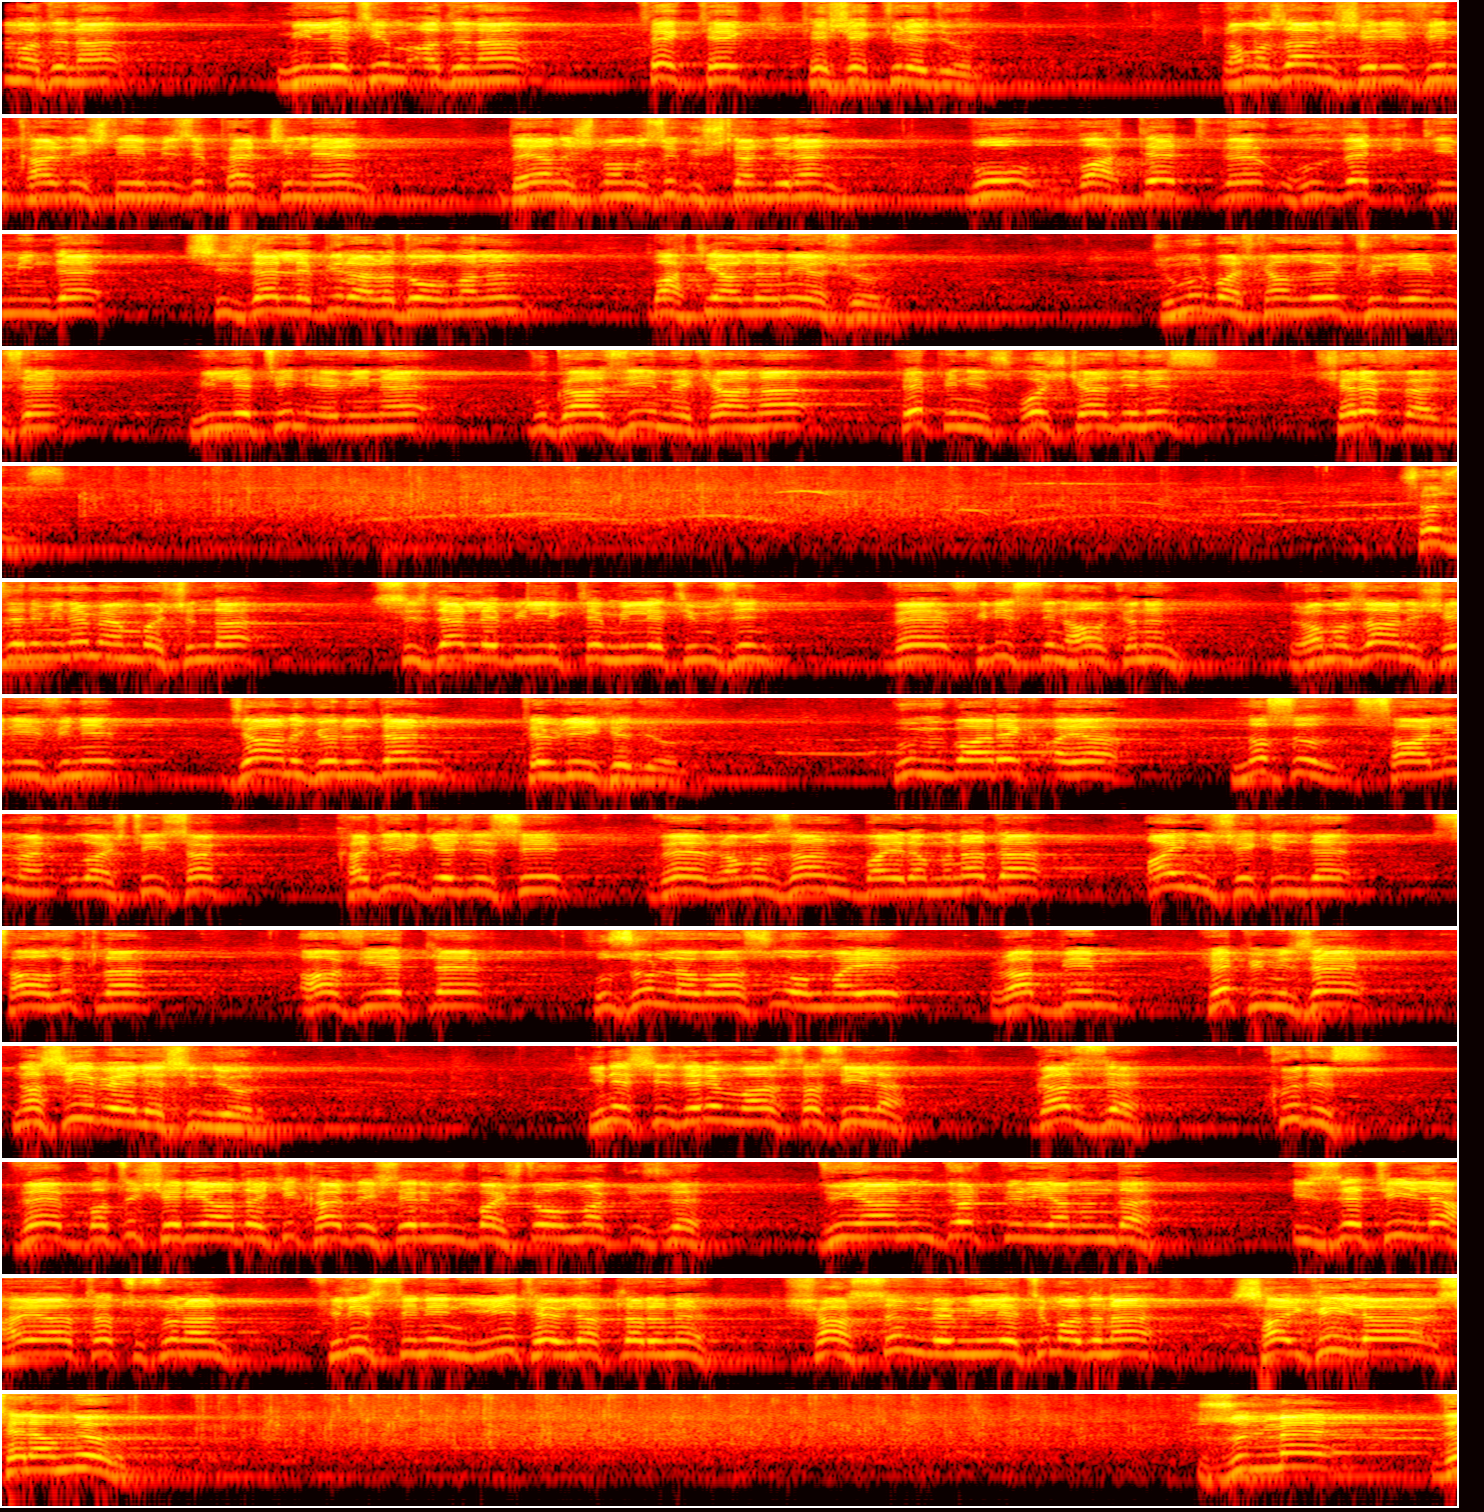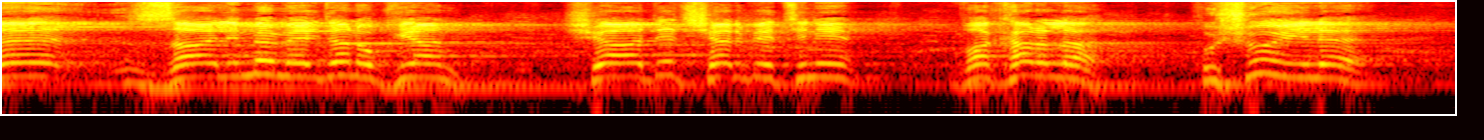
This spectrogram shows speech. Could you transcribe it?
adına, milletim adına tek tek teşekkür ediyorum. Ramazan-ı Şerif'in kardeşliğimizi perçinleyen, dayanışmamızı güçlendiren bu vahdet ve uhuvvet ikliminde sizlerle bir arada olmanın bahtiyarlığını yaşıyorum. Cumhurbaşkanlığı külliyemize, milletin evine, bu gazi mekana hepiniz hoş geldiniz, şeref verdiniz. Sözlerimin hemen başında sizlerle birlikte milletimizin ve Filistin halkının Ramazan-ı Şerifini canı gönülden tebrik ediyorum. Bu mübarek aya nasıl salimen ulaştıysak Kadir Gecesi ve Ramazan bayramına da aynı şekilde sağlıkla, afiyetle, huzurla vasıl olmayı Rabbim hepimize nasip eylesin diyorum. Yine sizlerin vasıtasıyla Gazze, Kudüs ve Batı Şeria'daki kardeşlerimiz başta olmak üzere dünyanın dört bir yanında izzetiyle hayata tutunan Filistin'in yiğit evlatlarını şahsım ve milletim adına saygıyla selamlıyorum. zulme ve zalime meydan okuyan şehadet şerbetini vakarla, huşu ile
